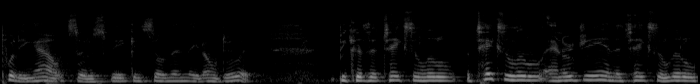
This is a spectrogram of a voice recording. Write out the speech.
putting out, so to speak, and so then they don't do it because it takes a little it takes a little energy and it takes a little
